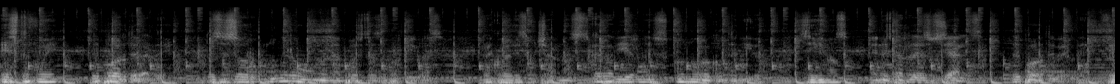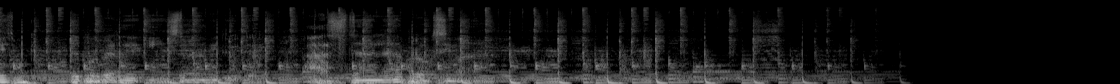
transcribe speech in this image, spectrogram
Esto fue Deporte Verde, tu asesor número uno en apuestas deportivas. Recuerda escucharnos cada viernes con nuevo contenido. Síguenos en nuestras redes sociales, Deporte Verde, Facebook, Deporte Verde, Instagram y Twitter. Hasta la próxima.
